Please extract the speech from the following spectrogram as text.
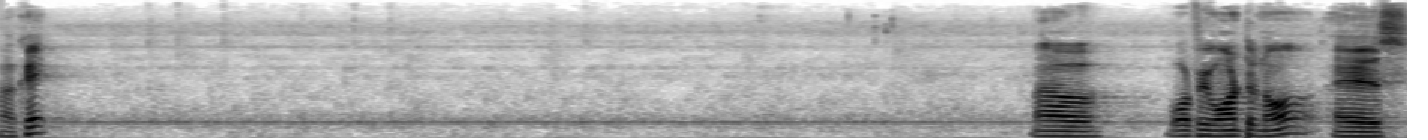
Okay. Now, what we want to know is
